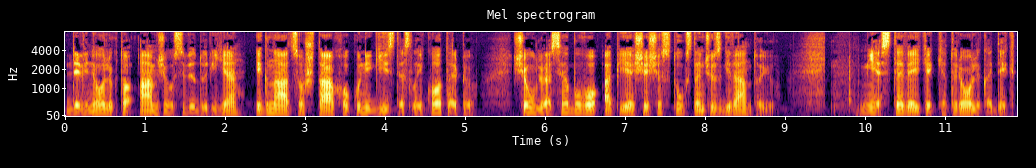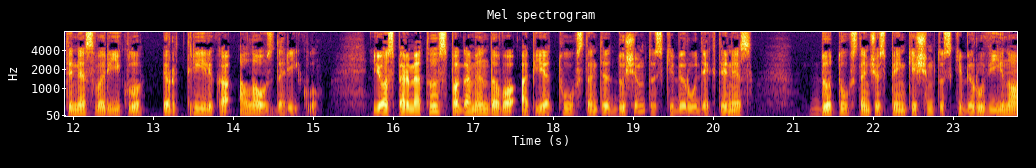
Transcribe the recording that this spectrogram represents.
XIX amžiaus viduryje Ignaco Štacho kunigystės laikotarpiu Šiauliuose buvo apie 6 tūkstančius gyventojų. Mieste veikia 14 degtinės varyklų ir 13 alaus daryklų. Jos per metus pagamindavo apie 1200 kibirų degtinės, 2500 kibirų vyno,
